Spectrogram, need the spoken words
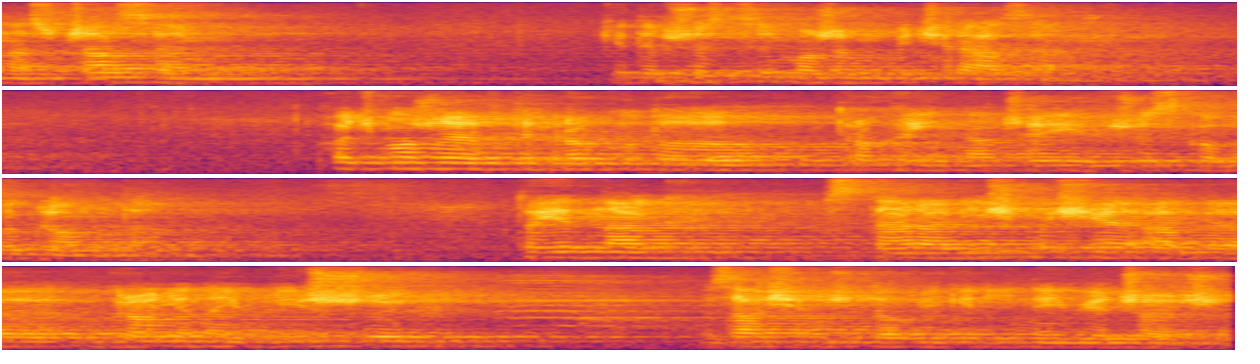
Dla nas czasem, kiedy wszyscy możemy być razem. Choć może w tym roku to trochę inaczej wszystko wygląda. To jednak staraliśmy się, aby w gronie najbliższych zasiąść do wigilijnej wieczerzy.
